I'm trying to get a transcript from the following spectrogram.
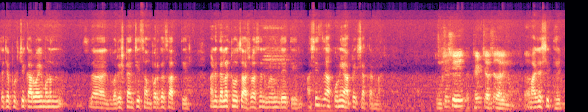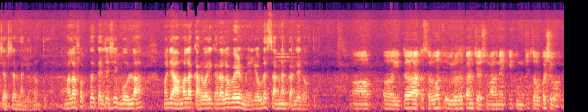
त्याच्या पुढची कारवाई म्हणून वरिष्ठांशी वरिष्ठांची संपर्क साधतील आणि त्याला ठोस आश्वासन मिळून देतील अशीच कोणी अपेक्षा करणार. तुमच्याशी थेट चर्चा झाली नव्हती माझ्याशी थेट चर्चा झाली नव्हती. मला फक्त त्याच्याशी बोलला म्हणजे आम्हाला कारवाई करायला वेळ मिळेल एवढंच सांगण्यात आलेलं होतं. इथं आता सर्वच विरोधकांची अशी मागणी आहे की तुमची चौकशी व्हावी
